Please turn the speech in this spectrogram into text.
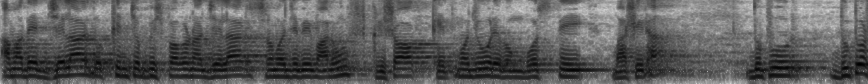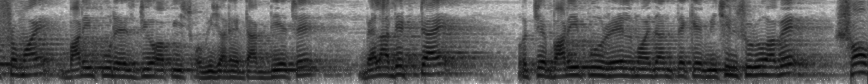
আমাদের জেলার দক্ষিণ চব্বিশ পরগনা জেলার শ্রমজীবী মানুষ, কৃষক, ক্ষেতমজুর এবং বস্তিবাসীরা দুপুর দুটোর সময় বারুইপুর এসডিও অফিস অভিযানের ডাক দিয়েছে। বেলা দেড়টায় হচ্ছে বারুইপুর রেল ময়দান থেকে মিছিল শুরু হবে। সব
